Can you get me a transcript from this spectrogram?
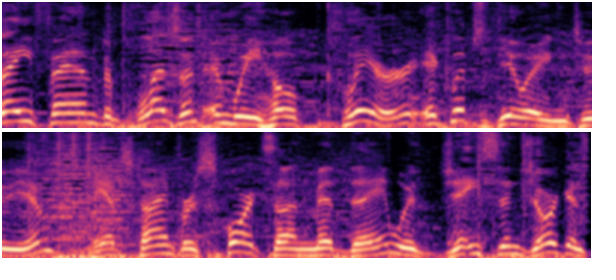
Safe and pleasant, and we hope clear eclipse viewing to you. It's time for sports on midday with Jason Jorgensen.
